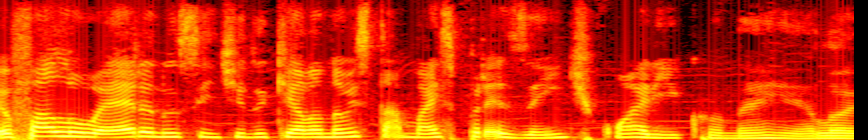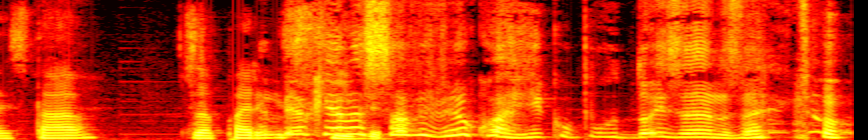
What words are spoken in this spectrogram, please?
Eu falo era no sentido que ela não está mais presente com a Rico, né? Ela está É desaparecida. meio que ela só viveu com a Rico por dois anos, né? Então,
